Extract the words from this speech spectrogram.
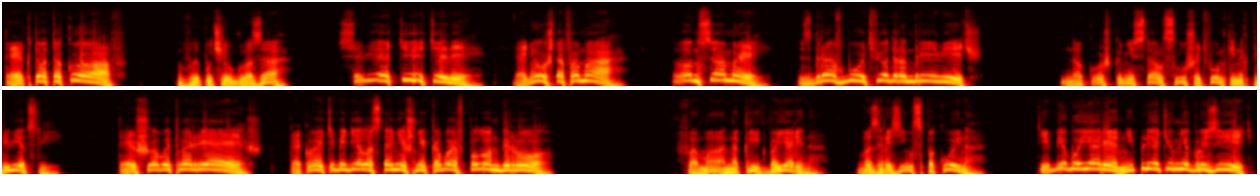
«Ты кто таков?» Выпучил глаза. «Святители! Да неужто Фома? Он самый! Здрав будь, Федор Андреевич!» Но кошка не стал слушать Фомкиных приветствий. «Ты что вытворяешь? Какое тебе дело, станишник, кого я в полон беру?» Фома на крик боярина возразил спокойно. «Тебе, боярин, не плетью мне грузить,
